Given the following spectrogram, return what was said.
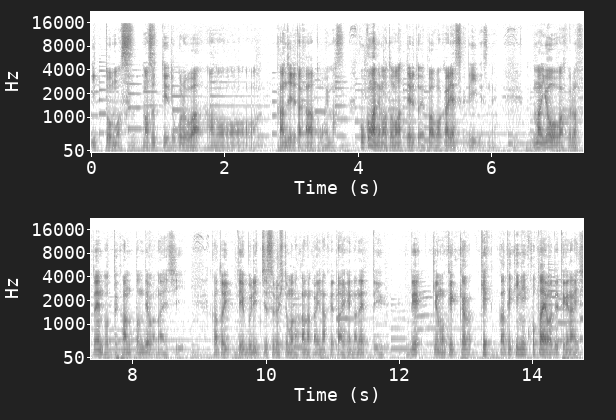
一頭増す増すっていうところはあの感じれたかなと思います。ここまでまとまってるとやっぱ分かりやすくていいですね。まあ、要はフロントエンドって簡単ではないし、かといってブリッジする人もなかなかいなくて大変だねっていう。で、でも結果結果的に答えは出てないし、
